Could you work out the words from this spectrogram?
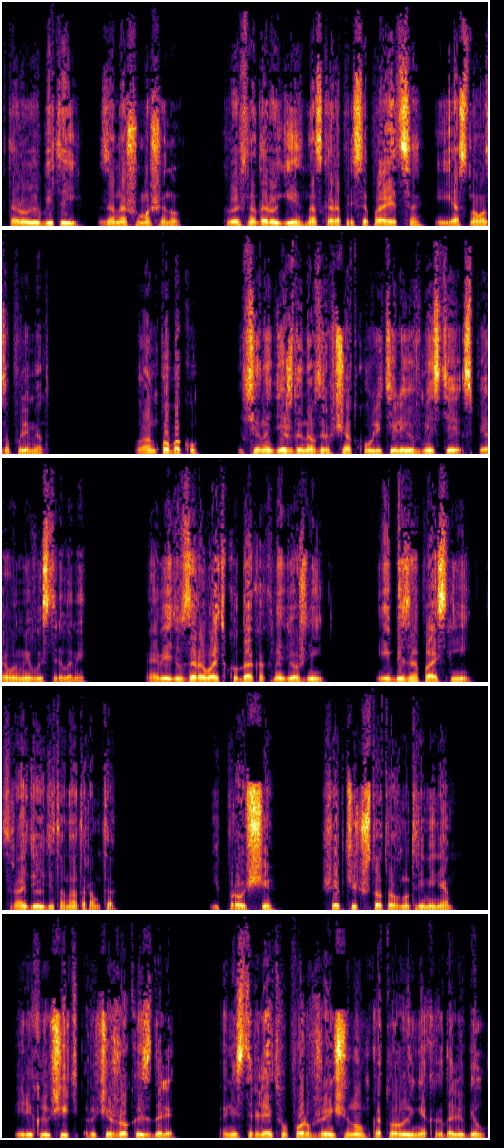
Второй убитый за нашу машину. Кровь на дороге наскоро присыпается, и я снова за пулемет. План по боку и все надежды на взрывчатку улетели вместе с первыми выстрелами. А ведь взорвать куда как надежней. И безопасней, с радиодетонатором-то. И проще, шепчет что-то внутри меня. Переключить рычажок издали, а не стрелять в упор в женщину, которую некогда любил.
